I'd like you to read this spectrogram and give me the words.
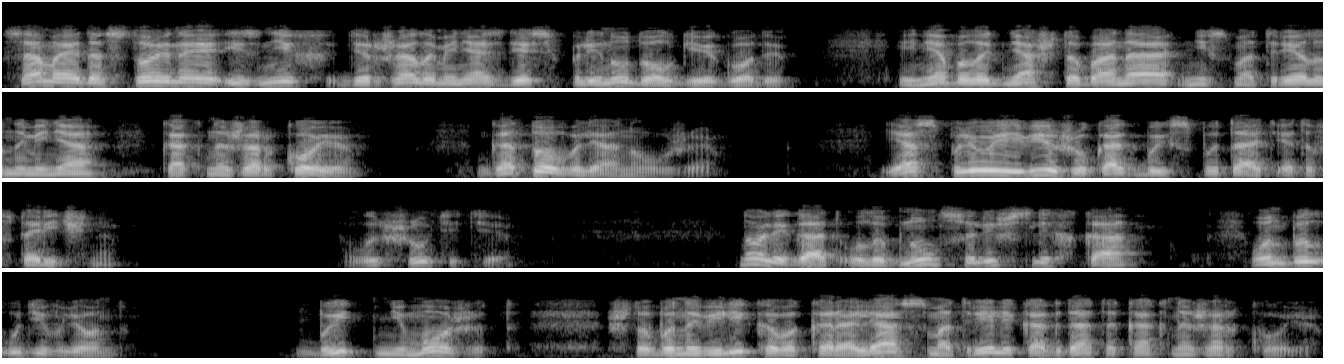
«Самая достойная из них держала меня здесь в плену долгие годы, и не было дня, чтобы она не смотрела на меня, как на жаркое. Готово ли оно уже? Я сплю и вижу, как бы испытать это вторично». «Вы шутите?» Но легат улыбнулся лишь слегка. Он был удивлен. «Быть не может, чтобы на великого короля смотрели когда-то как на жаркое.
